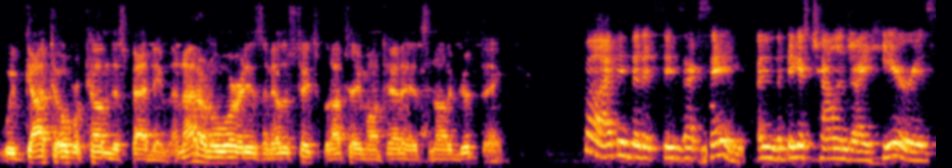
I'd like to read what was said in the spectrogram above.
we've got to overcome this bad name. And I don't know where it is in other states, but I'll tell you, Montana, it's not a good thing. Well, I think that it's the exact same. I mean, the biggest challenge I hear is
